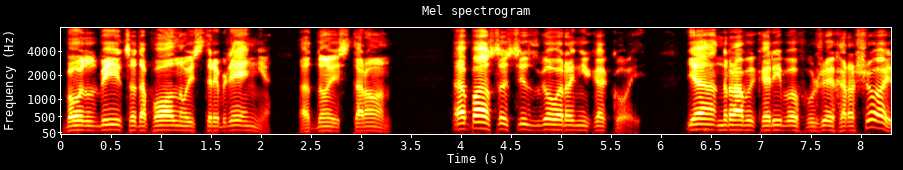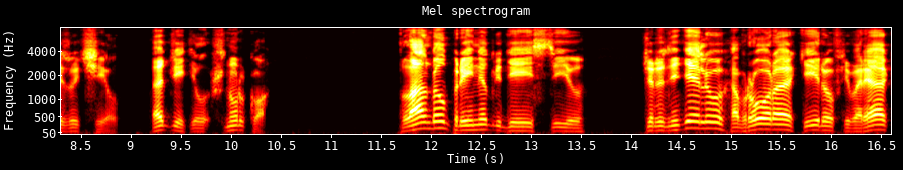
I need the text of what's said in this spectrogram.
Будут биться до полного истребления одной из сторон. Опасности сговора никакой. Я нравы карибов уже хорошо изучил, — ответил Шнурко. План был принят к действию. Через неделю Аврора, Киров и Варяг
